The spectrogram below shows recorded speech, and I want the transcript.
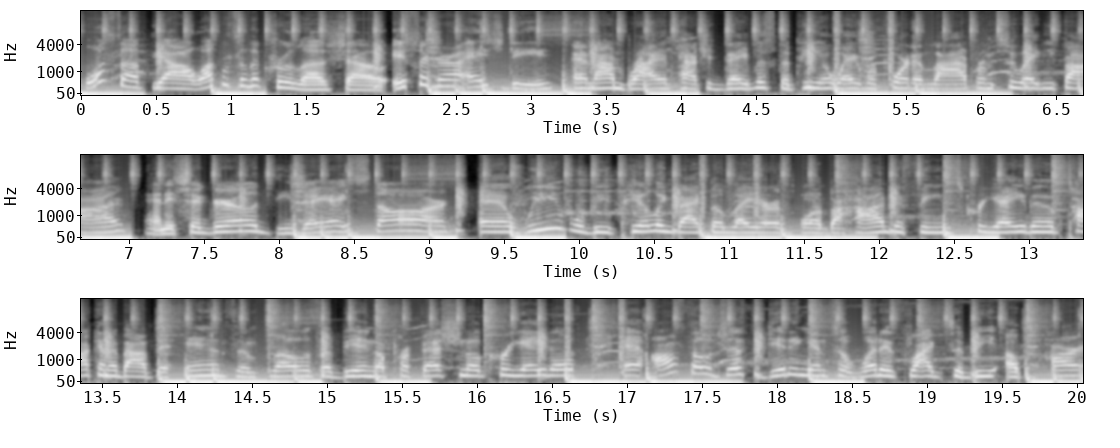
What's up, y'all? Welcome to the CrewLuv Show. It's your girl HD. And I'm Brian Patrick Davis, the POA reporting live from 285. And it's your girl, DJ Ace Star. And we will be peeling back the layers on behind the scenes creative, talking about the ins and flows of being a professional creative, and also just getting into what it's like to be a part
